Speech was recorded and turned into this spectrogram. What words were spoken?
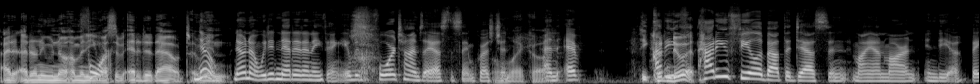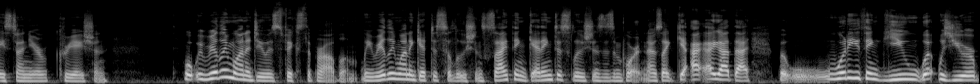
I, I don't even know how many you must have edited out. I no, mean, no, no. We didn't edit anything. It was four times I asked the same question. Oh my God. And ev- he how couldn't do, do, you, it. How do you feel about the deaths in Myanmar and India based on your creation? What we really want to do is fix the problem. We really want to get to solutions because I think getting to solutions is important. I was like, yeah, I, I got that. But what do you think you, what was your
